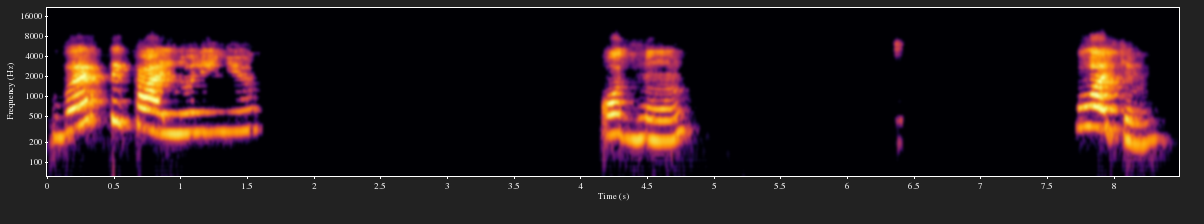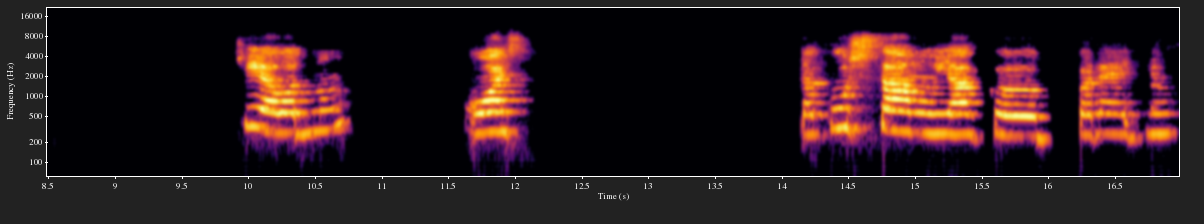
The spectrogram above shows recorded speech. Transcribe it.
вертикальну лінію. Одну. Потім ще одну. Ось. Таку ж саму, як е, передню.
